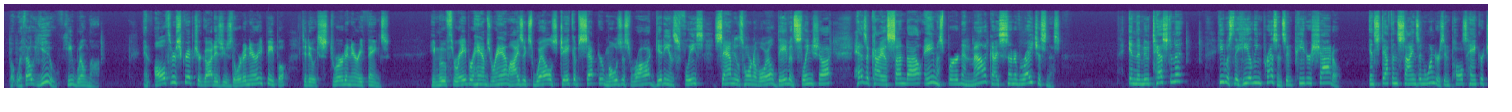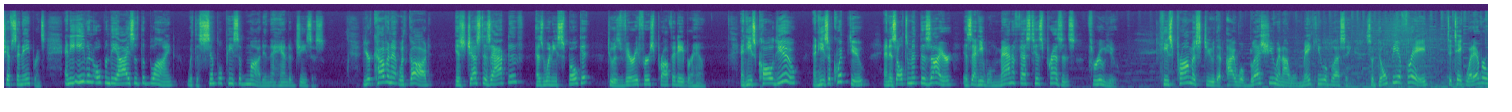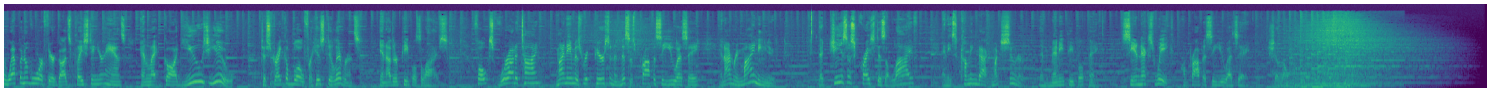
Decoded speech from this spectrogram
but without you, he will not. And all through Scripture, God has used ordinary people to do extraordinary things. He moved through Abraham's ram, Isaac's wells, Jacob's scepter, Moses' rod, Gideon's fleece, Samuel's horn of oil, David's slingshot, Hezekiah's sundial, Amos' burden, and Malachi's sun of righteousness. In the New Testament, he was the healing presence in Peter's shadow, in Stephen's signs and wonders, in Paul's handkerchiefs and aprons. And he even opened the eyes of the blind with a simple piece of mud in the hand of Jesus. Your covenant with God is just as active as when he spoke it to his very first prophet Abraham. And he's called you and he's equipped you, and his ultimate desire is that he will manifest his presence through you. He's promised you that I will bless you and I will make you a blessing. So don't be afraid to take whatever weapon of warfare God's placed in your hands and let God use you to strike a blow for his deliverance in other people's lives. Folks, we're out of time. My name is Rick Pearson, and this is Prophecy USA, and I'm reminding you that Jesus Christ is alive and He's coming back much sooner than many people think. See you next week on Prophecy USA. Shalom.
